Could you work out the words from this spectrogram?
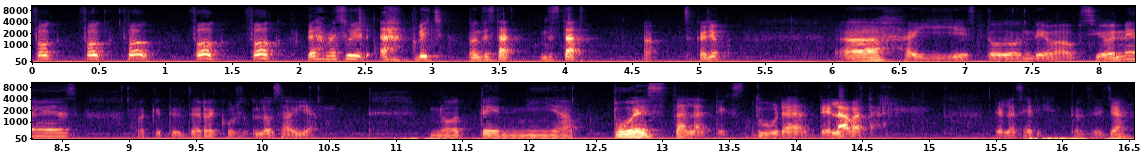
fuck, fuck, fuck, fuck, fuck. Déjame subir. Ah, bitch, ¿dónde estás? ¿Dónde estás? Ah, se cayó. Ah, ahí esto donde va opciones, paquetes de recursos. Lo sabía. No tenía puesta la textura del avatar de la serie. Entonces ya,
